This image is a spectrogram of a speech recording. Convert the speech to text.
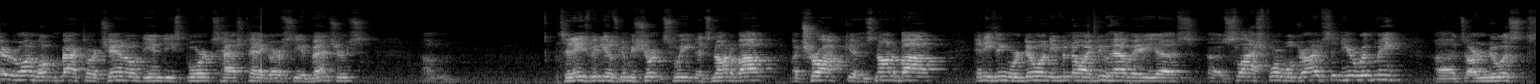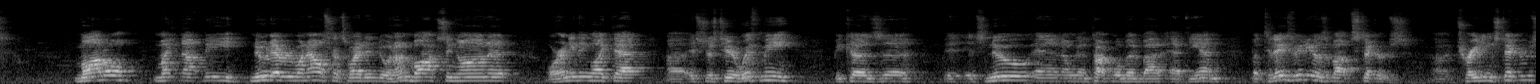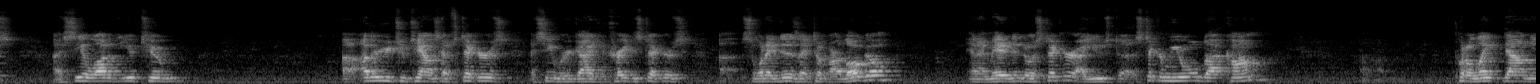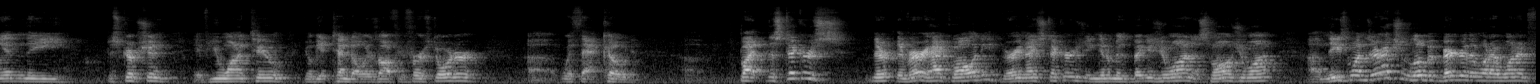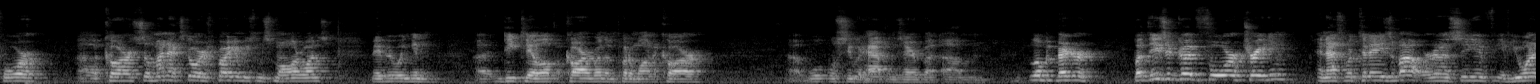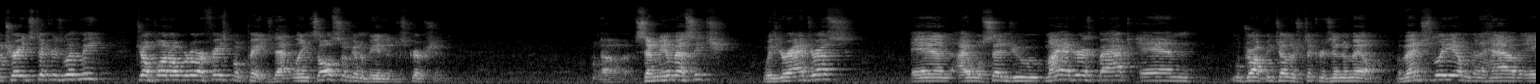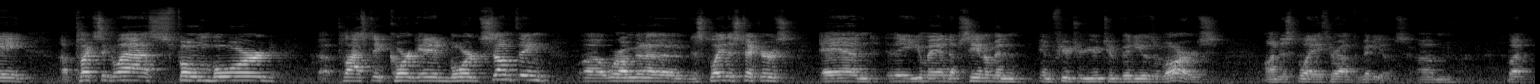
everyone, welcome back to our channel, D&D Sports, hashtag RC Adventures. Um, today's video is going to be short and sweet. And it's not about a truck and it's not about anything we're doing, even though I do have a, uh, a Slash four-wheel drive sitting here with me. Uh, it's our newest model. Might not be new to everyone else, that's why I didn't do an unboxing on it or anything like that. Uh, it's just here with me because uh, it, it's new and I'm going to talk a little bit about it at the end. But today's video is about stickers, uh, trading stickers. I see a lot of the YouTube, uh, other YouTube channels have stickers. I see where guys are trading stickers. Uh, so what I did is I took our logo and I made it into a sticker. I used uh, stickermule.com. Uh, put a link down in the description. If you wanted to, you'll get $10 off your first order with that code. but the stickers they're, they're very high quality, very nice stickers. You can get them as big as you want, as small as you want. Um, these ones, are actually a little bit bigger than what I wanted for uh, a car. So my next order is probably going to be some smaller ones. Maybe we can uh, detail up a car with them, put them on a car. Uh, we'll, we'll, see what happens there, but um, a little bit bigger. But these are good for trading, and that's what today's about. We're going to see if, if you want to trade stickers with me, jump on over to our Facebook page. That link's also going to be in the description. Uh, send me a message with your address and I will send you my address back and we'll drop each other stickers in the mail. Eventually I'm going to have a, a, plexiglass foam board, plastic corrugated board, something uh, where I'm going to display the stickers and they, you may end up seeing them in, in future YouTube videos of ours on display throughout the videos. Um, but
